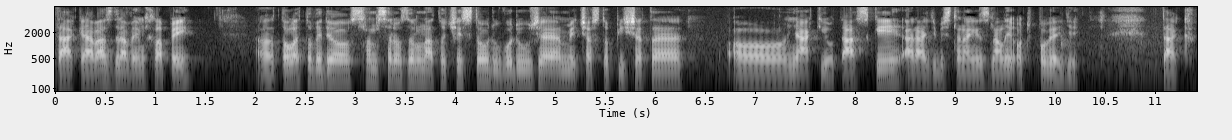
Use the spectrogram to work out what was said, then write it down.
Tak já vás zdravím, chlapi. Eh, Tohleto video jsem se rozhodl natočit z toho důvodu, že mi často píšete o nějaké otázky a rádi byste na ně znali odpovědi. Tak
